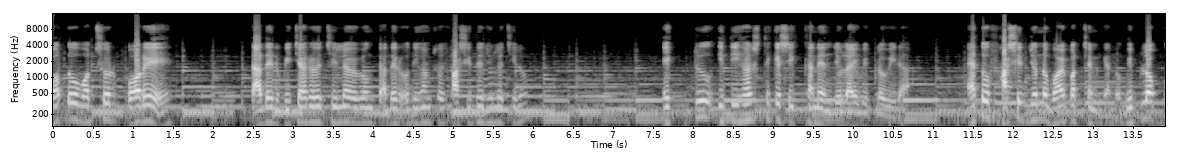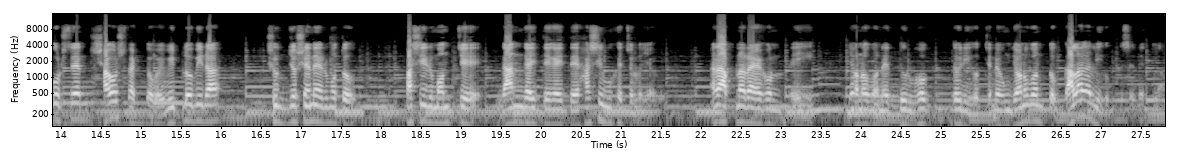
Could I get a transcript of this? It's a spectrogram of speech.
কত বছর পরে তাদের বিচার হয়েছিল এবং তাদের অধিকাংশ ফাঁসিতে ঝুলেছিল। একটু ইতিহাস থেকে শিক্ষা নেন জুলাই বিপ্লবীরা। এত ফাঁসির জন্য ভয় পাচ্ছেন কেন? বিপ্লব করছেন, সাহস রাখতে হবে। বিপ্লবীরা সূর্য সেনের মতো ফাঁসির মঞ্চে গান গাইতে গাইতে হাসি মুখে চলে যাবে। আর আপনারা এখন এই জনগণের দুর্ভোগ তৈরি করছেন এবং জনগণ তো গালাগালি করতেছে, দেখলাম।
